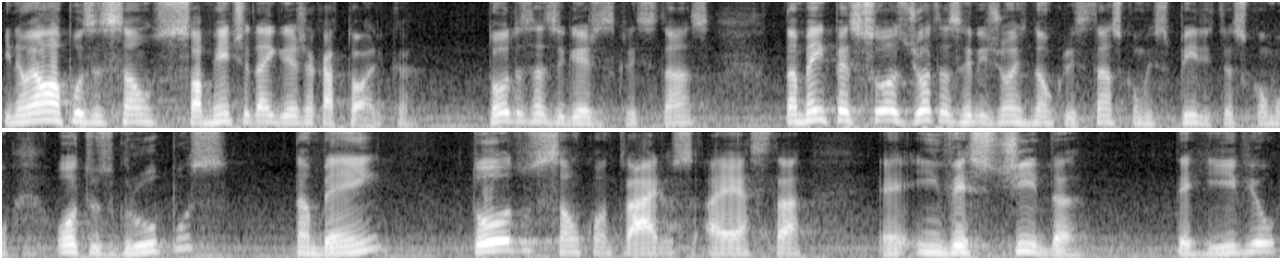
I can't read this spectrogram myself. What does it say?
E não é uma posição somente da Igreja Católica. Todas as igrejas cristãs, também pessoas de outras religiões não cristãs, como espíritas, como outros grupos, também todos são contrários a esta é, investida terrível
